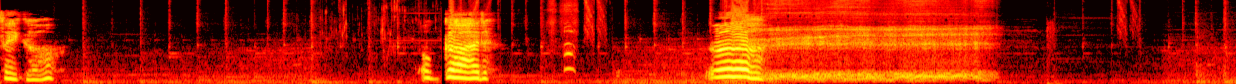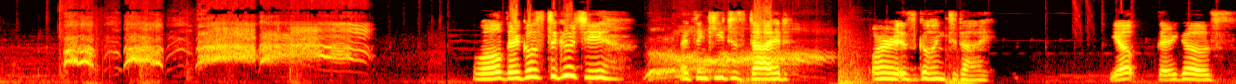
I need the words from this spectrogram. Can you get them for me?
Seiko. Oh god. Ugh. Well, there goes Taguchi. I think he just died. Or is going to die. Yep, there he goes.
